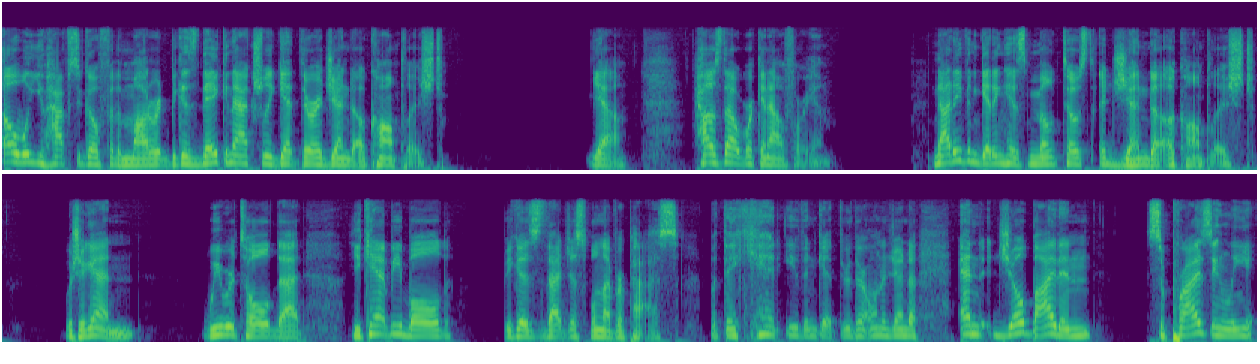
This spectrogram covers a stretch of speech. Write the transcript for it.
Oh, well, you have to go for the moderate because they can actually get their agenda accomplished. Yeah. How's that working out for you? Not even getting his milquetoast agenda accomplished, which again, we were told that you can't be bold because that just will never pass. But they can't even get through their own agenda. And Joe Biden, surprisingly,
